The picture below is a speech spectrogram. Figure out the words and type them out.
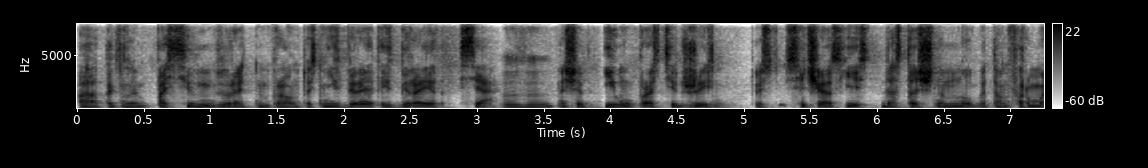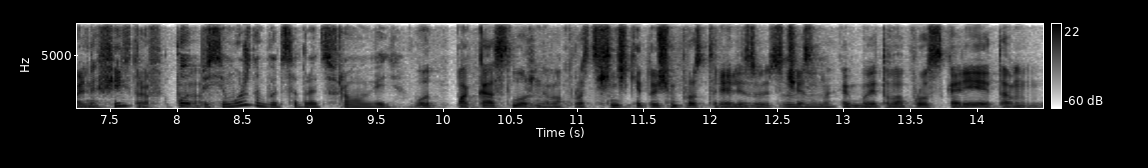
а так называемым пассивным избирательным правом, то есть не избирает, а избирает вся, mm-hmm. значит, им упростит жизнь. То есть сейчас есть достаточно много там формальных фильтров. Подписи а, можно будет собрать в цифровом виде? Вот пока сложный вопрос. Технически это очень просто реализуется, угу. честно. Как бы это вопрос скорее там,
